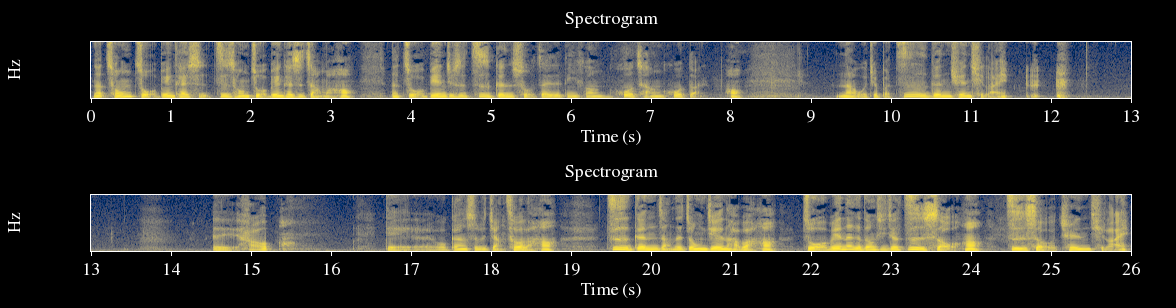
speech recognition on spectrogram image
那从左边开始，字从左边开始长嘛。哈，那左边就是字根所在的地方，或长或短。哈，那我就把字根圈起来。哎，好，对，我刚刚是不是讲错了哈？字根长在中间，好不好哈？左边那个东西叫字首哈，字首圈起来，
